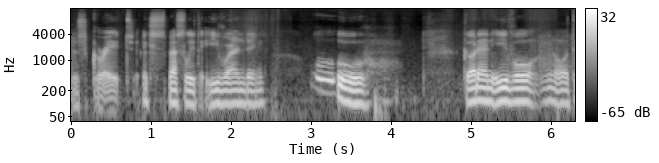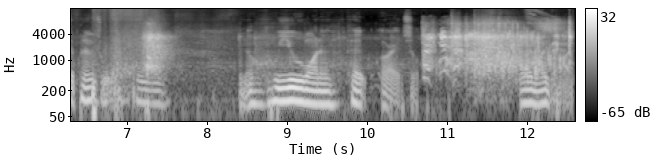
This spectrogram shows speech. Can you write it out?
just great, especially the evil ending. Ooh, good and evil, you know, it depends who, you know, who you want to pick. Alright, so, oh my god.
